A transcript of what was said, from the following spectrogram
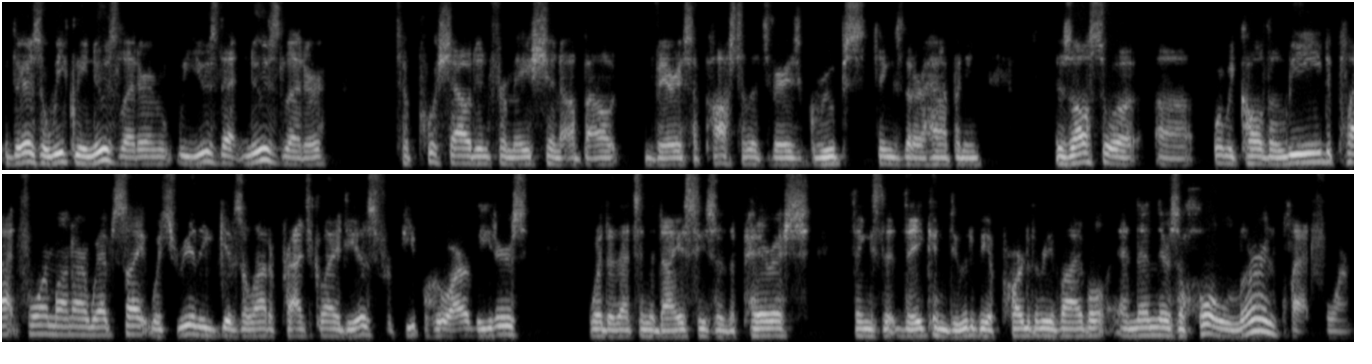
there's a weekly newsletter, and we use that newsletter to push out information about various apostolates, various groups, things that are happening. There's also a uh, what we call the lead platform on our website, which really gives a lot of practical ideas for people who are leaders, whether that's in the diocese or the parish, things that they can do to be a part of the revival. And then there's a whole Learn platform,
